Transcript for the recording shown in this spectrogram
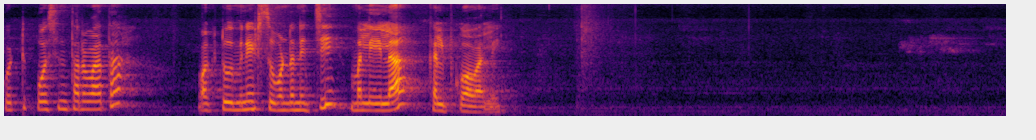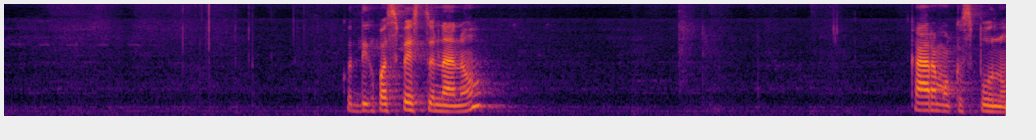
కొట్టి పోసిన తర్వాత ఒక టూ మినిట్స్ ఉండనిచ్చి మళ్ళీ ఇలా కలుపుకోవాలి. కొద్దిగా పసుపు వేస్తున్నాను కారం ఒక స్పూను.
